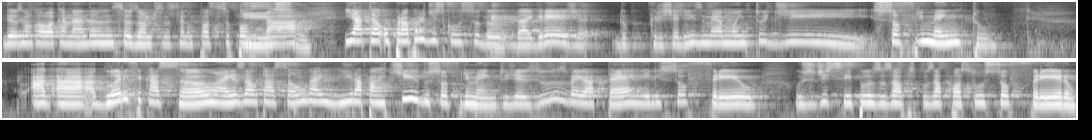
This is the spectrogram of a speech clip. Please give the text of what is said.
Deus não coloca nada nos seus ombros que você não possa suportar. Isso. E até o próprio discurso do, da igreja, do cristianismo, é muito de sofrimento. A, a- glorificação, a exaltação vai vir a partir do sofrimento. Jesus veio à terra e ele sofreu. Os discípulos, os, ap- os apóstolos sofreram.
